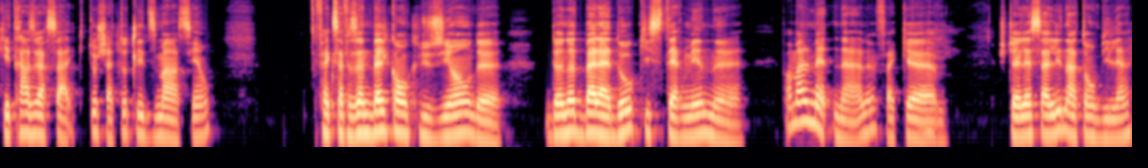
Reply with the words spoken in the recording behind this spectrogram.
qui est transversale, qui touche à toutes les dimensions. Fait que ça faisait une belle conclusion de, de notre balado qui se termine euh, pas mal maintenant. Là. Fait que euh, je te laisse aller dans ton bilan.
